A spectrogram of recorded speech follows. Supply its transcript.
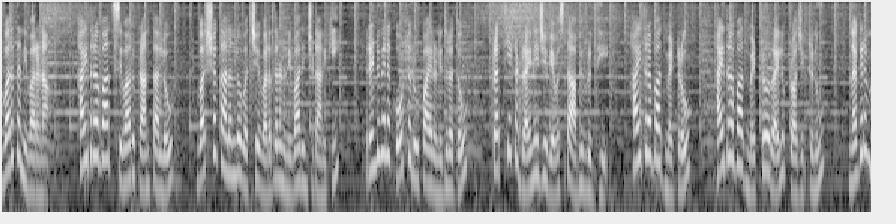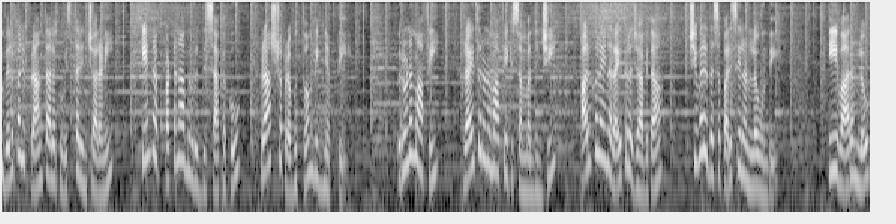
వరద నివారణ. హైదరాబాద్ శివారు ప్రాంతాల్లో వర్షాకాలంలో వచ్చే వరదలను నివారించడానికి రెండు వేల కోట్ల రూపాయల నిధులతో ప్రత్యేక డ్రైనేజీ వ్యవస్థ అభివృద్ధి. హైదరాబాద్ మెట్రో హైదరాబాద్ మెట్రో రైలు ప్రాజెక్టును నగరం వెలుపలి ప్రాంతాలకు విస్తరించాలని కేంద్ర పట్టణాభివృద్ధి శాఖకు రాష్ట్ర ప్రభుత్వం విజ్ఞప్తి. రుణమాఫీ రైతు రుణమాఫీకి సంబంధించి అర్హులైన రైతుల జాబితా చివరి దశ పరిశీలనలో ఉంది. ఈ వారంలో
